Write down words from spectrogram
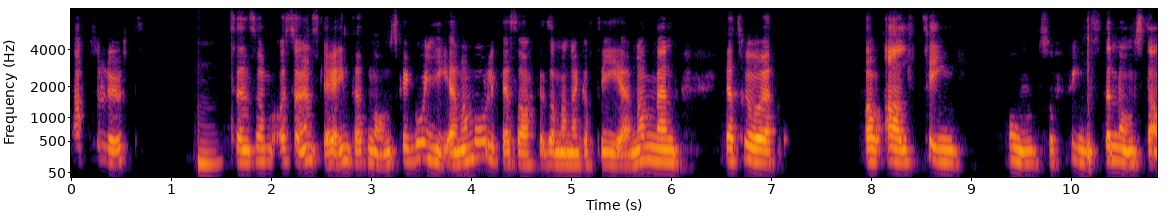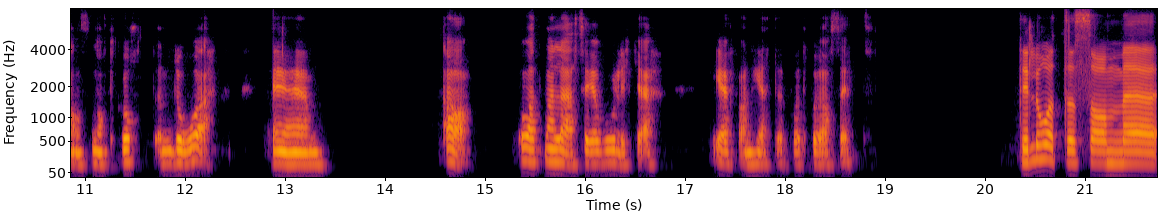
absolut. Mm. Sen så, så önskar jag inte att någon ska gå igenom olika saker som man har gått igenom men jag tror att av allting ont så finns det någonstans något gott ändå. Eh, ja, och att man lär sig av olika erfarenheter på ett bra sätt. Det låter som eh,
